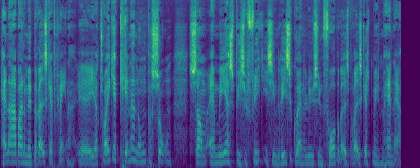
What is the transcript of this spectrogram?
Han arbejder med beredskabsplaner. Øh, jeg tror ikke, jeg kender nogen person, som er mere specifik i sin risikoanalyse, sin forberedelsesberedskabsplan, som han er.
